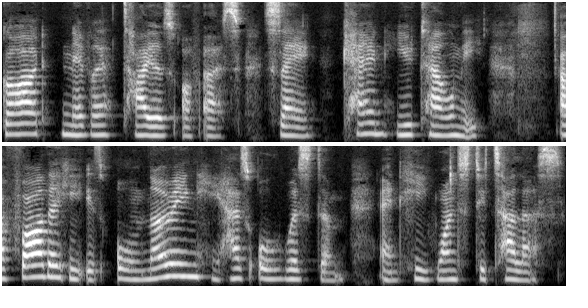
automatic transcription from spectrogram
God never tires of us saying, Can you tell me? Our Father, He is all knowing, He has all wisdom, and He wants to tell us.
